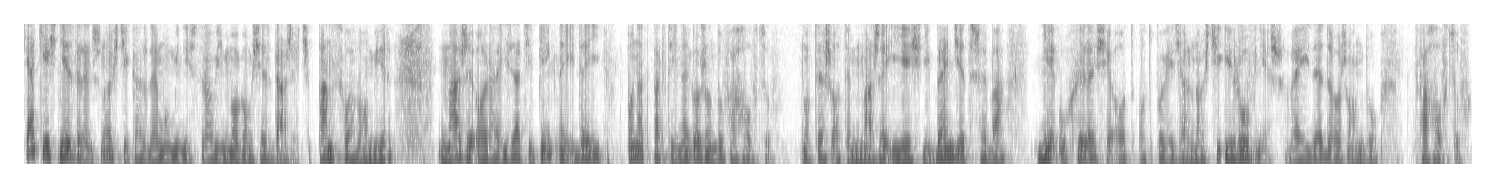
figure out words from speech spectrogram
Jakieś niezręczności każdemu ministrowi mogą się zdarzyć. Pan Sławomir marzy o realizacji pięknej idei ponadpartyjnego rządu fachowców. No też o tym marzę i jeśli będzie trzeba, nie uchylę się od odpowiedzialności i również wejdę do rządu fachowców.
